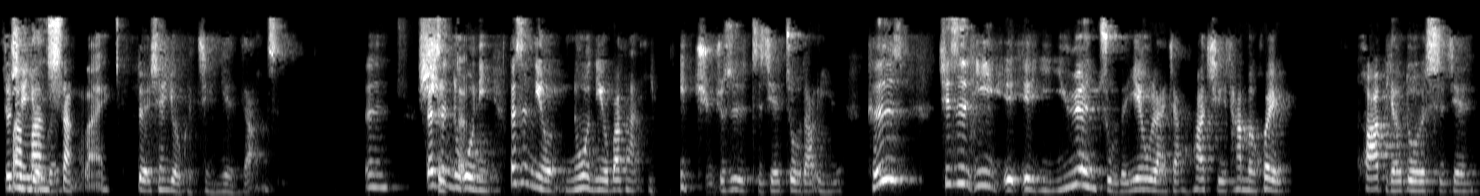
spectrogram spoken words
就先慢慢有个上来。对，先有个经验这样子。嗯，但是如果你，但是你有，如果你有办法一一举就是直接做到医院，可是其实医也也以医院组的业务来讲的话，其实他们会花比较多的时间，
